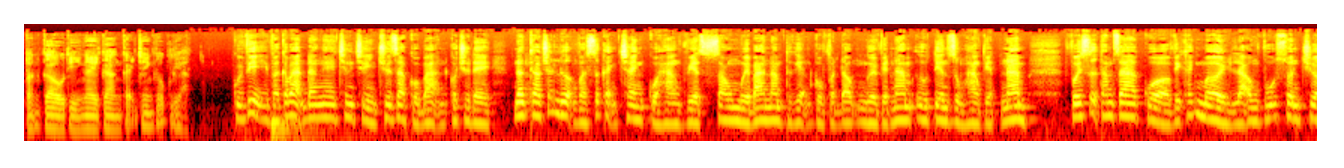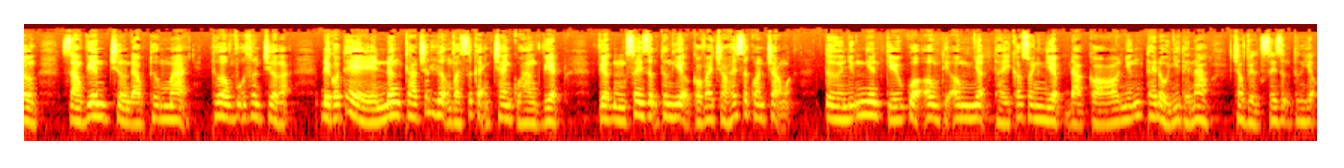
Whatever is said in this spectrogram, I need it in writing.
toàn cầu thì ngày càng cạnh tranh khốc liệt. Quý vị và các bạn đang nghe chương trình chuyên gia của bạn có chủ đề nâng cao chất lượng và sức cạnh tranh của hàng Việt sau 13 năm thực hiện cuộc vận động người Việt Nam ưu tiên dùng hàng Việt Nam với sự tham gia của vị khách mời là ông Vũ Xuân Trường, giảng viên trường Đại học Thương mại. Thưa ông Vũ Xuân Trường ạ, để có thể nâng cao chất lượng và sức cạnh tranh của hàng Việt, việc xây dựng thương hiệu có vai trò hết sức quan trọng. ạ. Từ những nghiên cứu của ông thì ông nhận thấy các doanh nghiệp đã có những thay đổi như thế nào trong việc xây dựng thương hiệu?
